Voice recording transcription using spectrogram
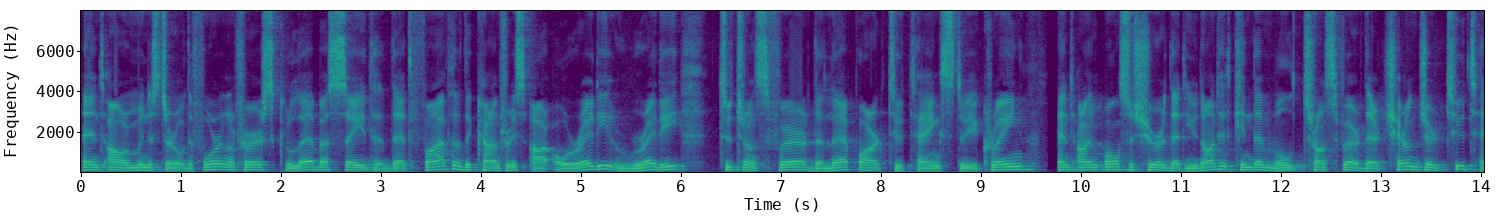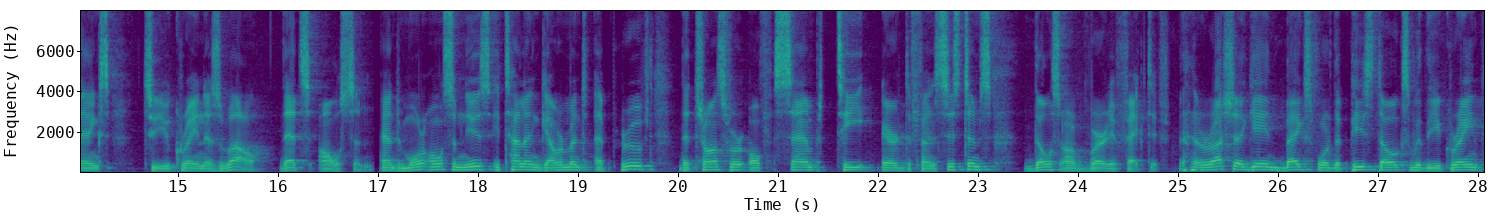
And our Minister of the Foreign Affairs, Kuleba, said that five of the countries are already ready to transfer the Leopard 2 tanks to Ukraine, and I'm also sure that United Kingdom will transfer their Challenger 2 tanks to Ukraine as well. That's awesome. And more awesome news, Italian government approved the transfer of SAMP-T air defense systems. Those are very effective. Russia again begs for the peace talks with the Ukraine,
